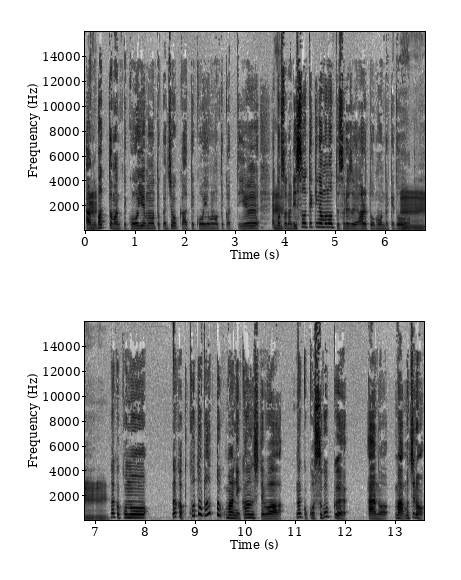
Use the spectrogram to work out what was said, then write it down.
あの、うん。バットマンってこういうものとか、ジョーカーってこういうものとかっていう、やっぱその理想的なものってそれぞれあると思うんだけど、うんうんうんなんかこの、なんかことバットマンに関しては、なんかこうすごく、あの、まあもちろん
